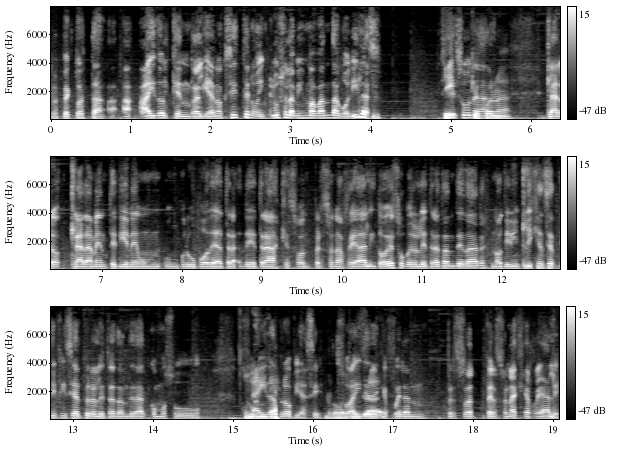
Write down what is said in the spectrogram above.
respecto a esta a- a- idol que en realidad no existen, o incluso la misma banda Gorilas. Sí, es una- que fue una- Claro, claramente tiene un, un grupo de detrás que son personas reales y todo eso, pero le tratan de dar, no tiene inteligencia artificial, pero le tratan de dar como su, su vida aire. propia, sí. Su aire de que fueran perso- personajes reales.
